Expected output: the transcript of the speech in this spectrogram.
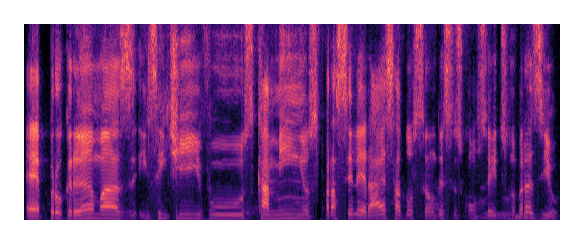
é, programas, incentivos, caminhos para acelerar essa adoção desses conceitos no Brasil.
